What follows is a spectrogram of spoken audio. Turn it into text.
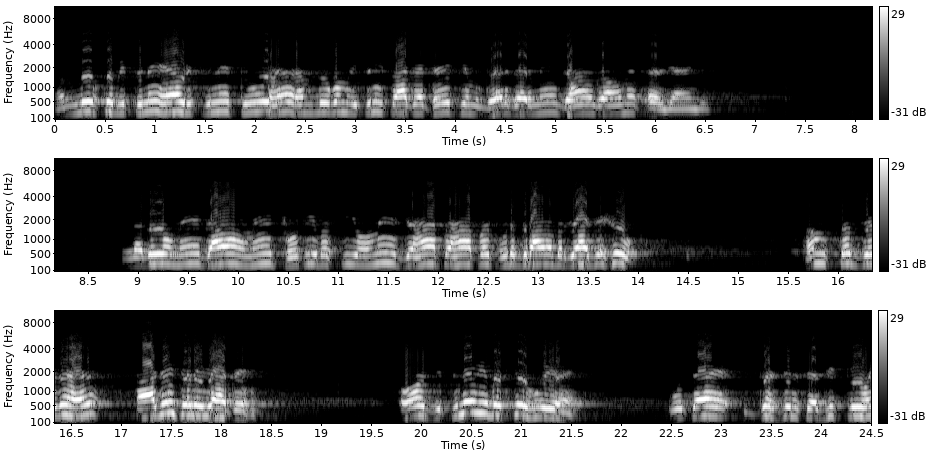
हम लोग सब इतने हैं और इतने क्रूर हैं और हम लोगों में इतनी ताकत है कि हम घर घर में गाँव गाँव में फैल जाएँगे। नगरों में, गाँवों में, छोटी बस्तियों में, जहाँ तहां पर पूरे ग्राम ब्रजादेशो हम सब जगह आगे चले जाते हैं। और जितने भी बच्चे हुए हैं, वो चाहे दस दिन से अधिक के हों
